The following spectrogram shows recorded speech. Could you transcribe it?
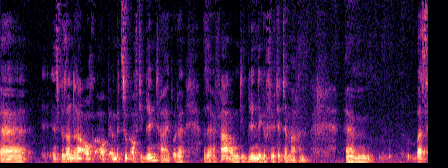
äh, insbesondere auch in Bezug auf die Blindheit oder also Erfahrungen, die blinde Geflüchtete machen. Ähm, was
